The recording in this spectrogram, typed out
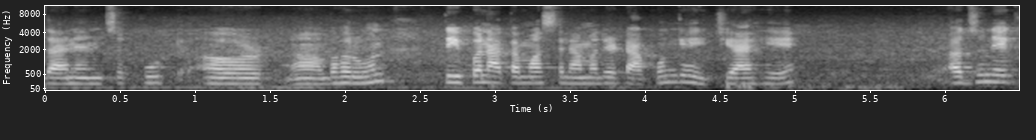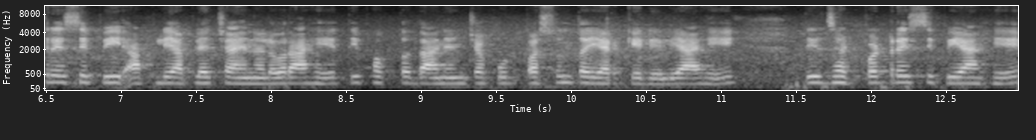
दाण्यांचं कूट भरून ती पण आता मसाल्यामध्ये टाकून घ्यायची आहे. अजून एक रेसिपी आपली आपल्या चॅनलवर आहे. ती फक्त दाण्यांच्या कूटपासून तयार केलेली आहे. ती झटपट रेसिपी आहे.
